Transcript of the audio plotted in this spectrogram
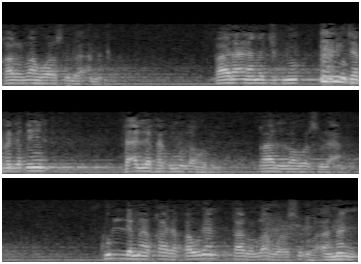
قال الله ورسوله أمك قال ألم أجدكم متفرقين فألفكم الله بي قال الله ورسوله أمك كلما قال قولا قال الله ورسوله أمن.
